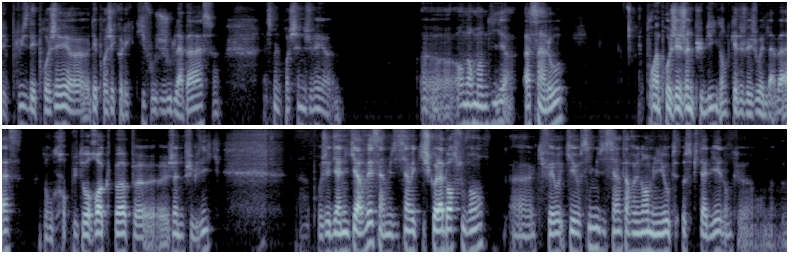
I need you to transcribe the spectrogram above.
c'est plus des projets, euh, des projets collectifs où je joue de la basse. La semaine prochaine, je vais euh, euh, en Normandie, à Saint-Lô, pour un projet jeune public dans lequel je vais jouer de la basse. Donc plutôt rock pop euh, jeune public. Un projet d'Yannick Hervé, c'est un musicien avec qui je collabore souvent, euh, qui fait, qui est aussi musicien intervenant en milieu hospitalier. Donc euh, on-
